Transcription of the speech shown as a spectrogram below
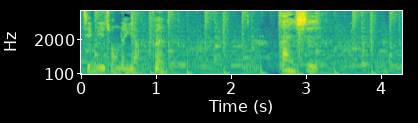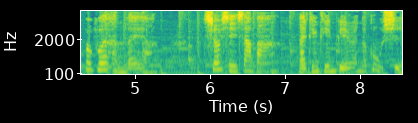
经历中的养分。但是，会不会很累啊？休息一下吧，来听听别人的故事。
